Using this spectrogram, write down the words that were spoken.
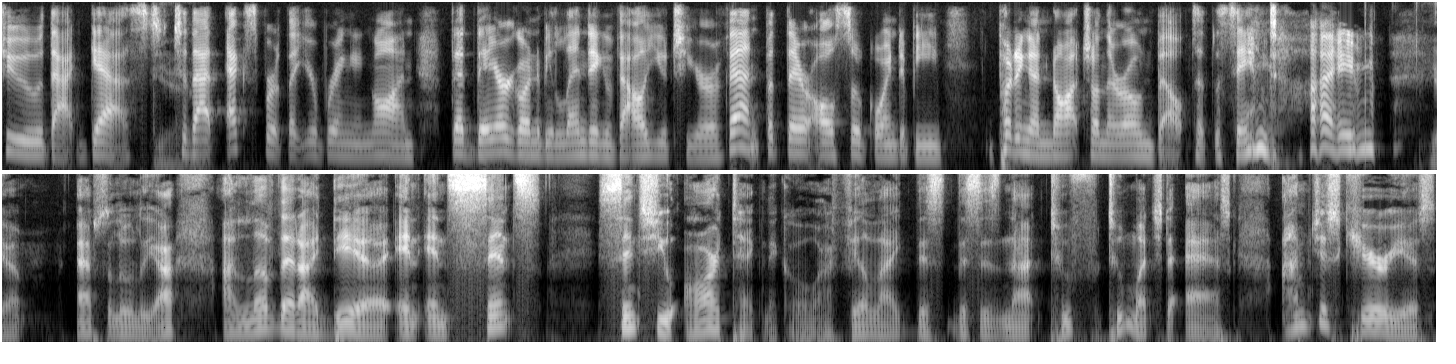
to that guest, yeah. to that expert that you're bringing on, that they are going to be lending value to your event, but they're also going to be putting a notch on their own belt at the same time. Yep. Absolutely. I I love that idea and and since since you are technical, I feel like this this is not too too much to ask. I'm just curious.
